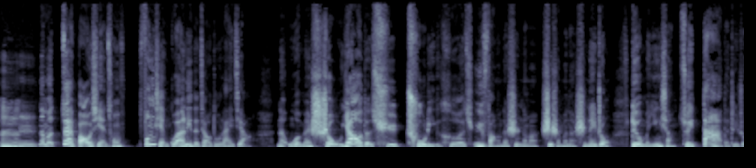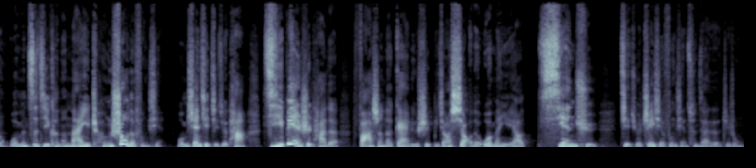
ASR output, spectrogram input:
嗯嗯那么在保险从风险管理的角度来讲，那我们首要的去处理和去预防的是什么？是什么呢？是那种对我们影响最大的这种我们自己可能难以承受的风险。我们先去解决它，即便是它的发生的概率是比较小的，我们也要先去解决这些风险存在的这种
